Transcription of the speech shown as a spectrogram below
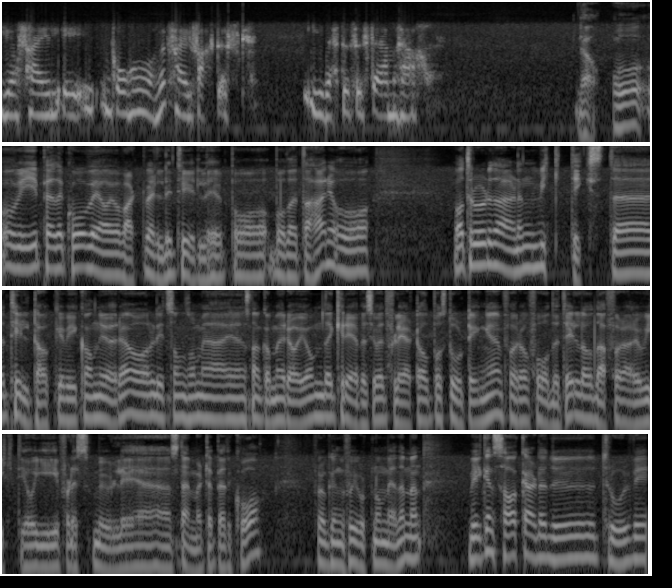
gjør feil, i, grove feil faktisk, i dette systemet her. Ja, og, og vi i PDK vi har jo vært veldig tydelige på, på dette her. og Hva tror du det er den viktigste tiltaket vi kan gjøre? Og litt sånn som jeg snakka med Roy om, det kreves jo et flertall på Stortinget for å få det til. og Derfor er det viktig å gi flest mulig stemmer til PDK for å kunne få gjort noe med det. Men Hvilken sak er det du tror vi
